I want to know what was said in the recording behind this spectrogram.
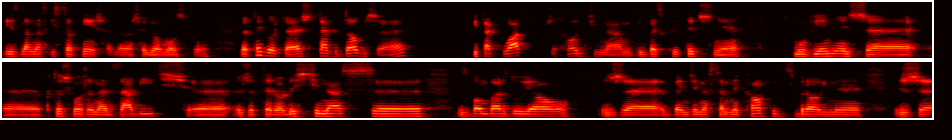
jest dla nas istotniejsza, dla naszego mózgu. Dlatego też tak dobrze i tak łatwo przychodzi nam i bezkrytycznie mówienie, że e, ktoś może nas zabić, e, że terroryści nas e, zbombardują, że będzie następny konflikt zbrojny, że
